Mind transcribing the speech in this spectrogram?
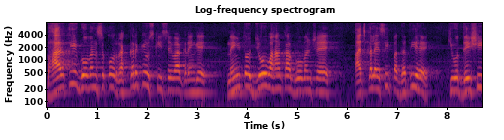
भारतीय गोवंश को रख करके उसकी सेवा करेंगे। नहीं तो जो वहाँ का गोवंश है, आजकल ऐसी पद्धति है कि वो देशी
